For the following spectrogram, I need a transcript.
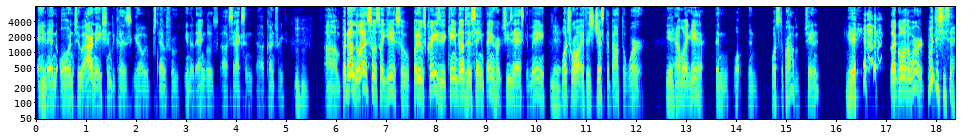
and Yeah. then on to our nation because you know it stems from you know the Anglo-Saxon uh, countries. mm-hmm. Um, but nonetheless, so it's like yeah. So, but it was crazy. It came down to the same thing. Her, she's asking me, yeah, "What's wrong?" If it's just about the word, yeah, and I'm like, "Yeah." Then what? Then what's the problem, Shannon? yeah. Let go of the word. what did she say?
